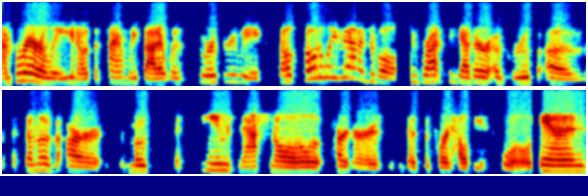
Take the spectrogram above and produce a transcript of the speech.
temporarily. You know, at the time we thought it was two or three weeks, felt totally manageable. We brought together a group of some of our most esteemed national partners that support healthy schools, and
